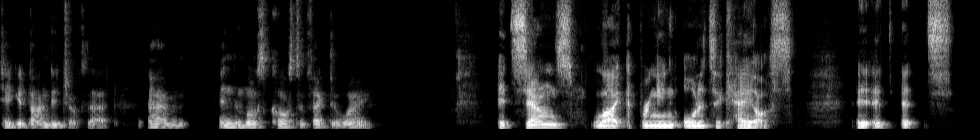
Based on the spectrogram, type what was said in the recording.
take advantage of that um, in the most cost effective way? It sounds like bringing order to chaos. It, it, it's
